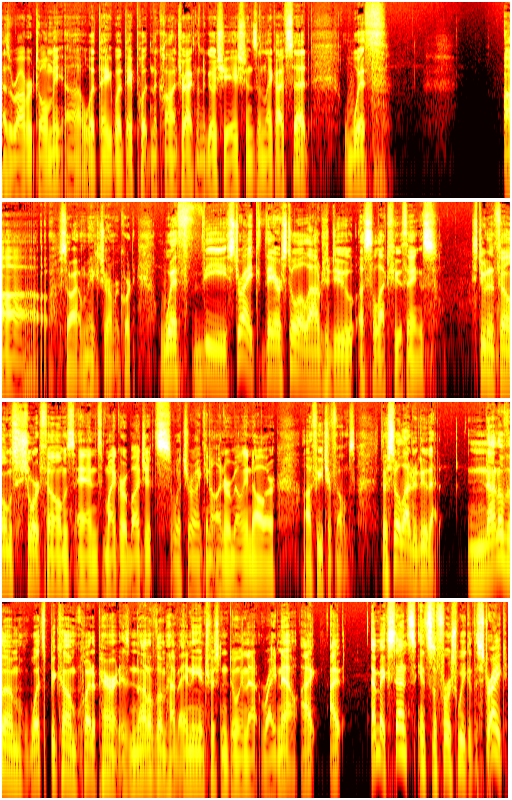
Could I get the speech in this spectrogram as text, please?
as Robert told me, uh, what they what they put in the contract, the negotiations, and like I've said, with uh sorry i'm making sure i'm recording. With the strike they are still allowed to do a select few things. Student films short films and micro budgets which are like you know under a million dollar uh, feature films. They're still allowed to do that. None of them what's become quite apparent is none of them have any interest in doing that right now. I i that makes sense. It's the first week of the strike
